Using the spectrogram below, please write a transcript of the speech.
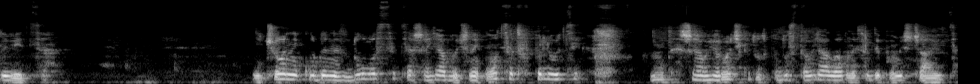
Дивіться. Нічого нікуди не здулося. Це ще яблучний оцет в пилюці. Ще огірочки тут подоставляла, вони сюди поміщаються.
